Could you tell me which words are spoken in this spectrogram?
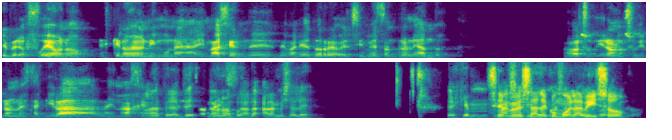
Oye, pero fue o no? Es que no veo ninguna imagen de, de María Torre, a ver si me están troleando. No, la subieron, la subieron, está aquí la, la imagen. Ah, espérate. No, no, pues ahora, ahora me sale. Es que Se me salido- sale como el aviso.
